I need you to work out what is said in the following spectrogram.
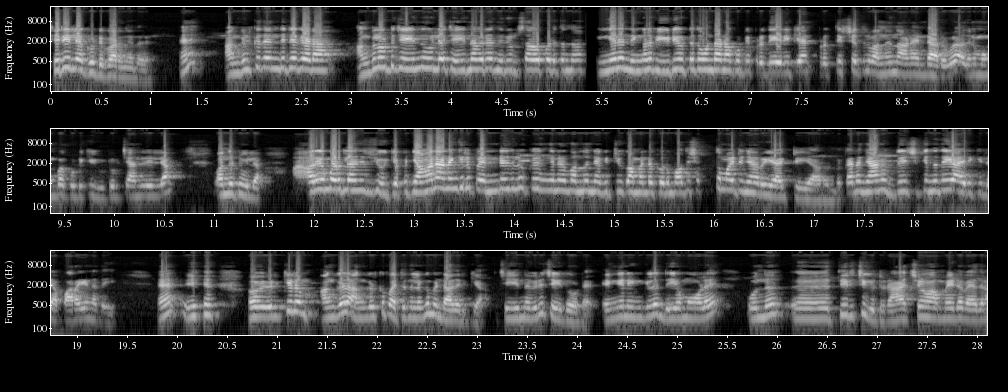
ശരിയല്ലേ കുട്ടി പറഞ്ഞത്? ഏ? അങ്കിൾക്ക് ഇത് എന്തിന്റെ കേടാ? അങ്കിളോട്ട് ചെയ്യുന്നുമില്ല ചെയ്യുന്നവരെ നിരുത്സാഹപ്പെടുത്തുന്നു ഇങ്ങനെ നിങ്ങൾ വീഡിയോ ഇട്ടതുകൊണ്ടാണ് കുട്ടി പ്രതികരിക്കാൻ പ്രത്യക്ഷത്തിൽ വന്നതെന്നാണ് എന്റെ അറിവ്. അതിനു മുമ്പ് കുട്ടിക്ക് യൂട്യൂബ് ചാനലില്ല വന്നിട്ടുമില്ല. അറിയാൻ പാടില്ല എന്ന് ചോദിക്കും. അപ്പൊ ഞാനാണെങ്കിൽ ഇപ്പൊ എന്റെ ഇതിലൊക്കെ ഇങ്ങനെ വന്ന് നെഗറ്റീവ് കമന്റ് ഒക്കെ വരുമ്പോൾ അത് ശക്തമായിട്ട് ഞാൻ റിയാക്ട് ചെയ്യാറുണ്ട്. കാരണം ഞാൻ ഉദ്ദേശിക്കുന്നതേ ആയിരിക്കില്ല പറയണതേ. ഏഹ് ഒരിക്കലും അങ്കിൾ അങ്കിൾക്ക് പറ്റുന്നില്ലെങ്കിൽ മിണ്ടാതിരിക്കുക. ചെയ്യുന്നവർ ചെയ്തോട്ടെ. എങ്ങനെയെങ്കിലും ദൈവമോളെ ഒന്ന് തിരിച്ചു കിട്ടും. അച്ഛനും അമ്മയുടെ വേദന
